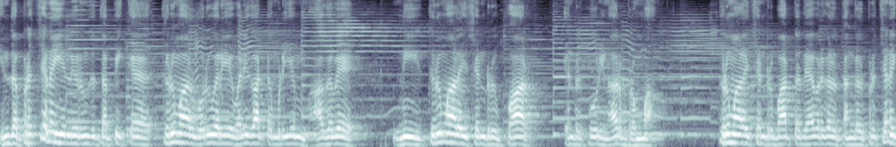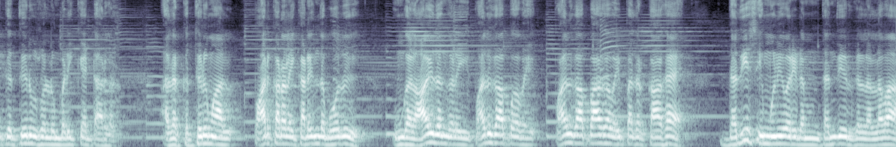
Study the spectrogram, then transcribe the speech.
இந்த பிரச்சனையில் இருந்து தப்பிக்க திருமால் ஒருவரே வழிகாட்ட முடியும். ஆகவே நீ திருமாலை சென்று பார் என்று கூறினார் பிரம்மா. திருமாலை சென்று பார்த்த தேவர்கள் தங்கள் பிரச்சனைக்கு தீர்வு சொல்லும்படி கேட்டார்கள். அதற்கு திருமால் பார்க்கடலை கடைந்தபோது உங்கள் ஆயுதங்களை பாதுகாப்ப வை பாதுகாப்பாக வைப்பதற்காக ததிசி முனிவரிடம் தந்தீர்கள் அல்லவா?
